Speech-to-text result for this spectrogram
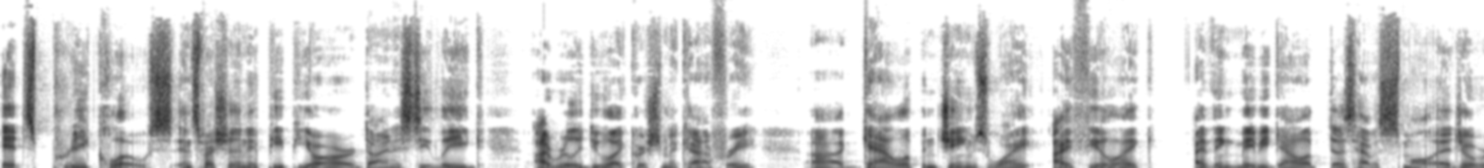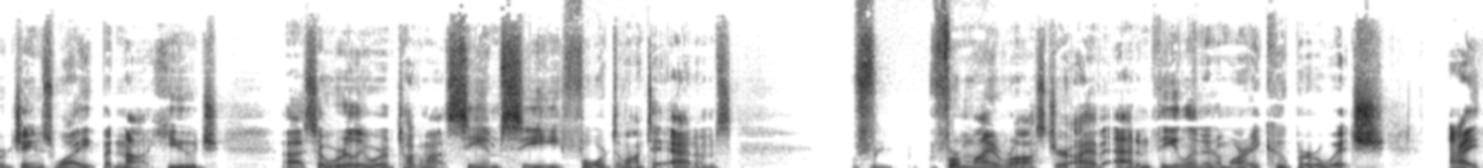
it's pretty close, especially in a PPR dynasty league. I really do like Christian McCaffrey. Uh, Gallup and James White, I feel like I think maybe Gallup does have a small edge over James White, but not huge. Uh, so really, we're talking about CMC for Davante Adams. For, for my roster, I have Adam Thielen and Amari Cooper, which I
